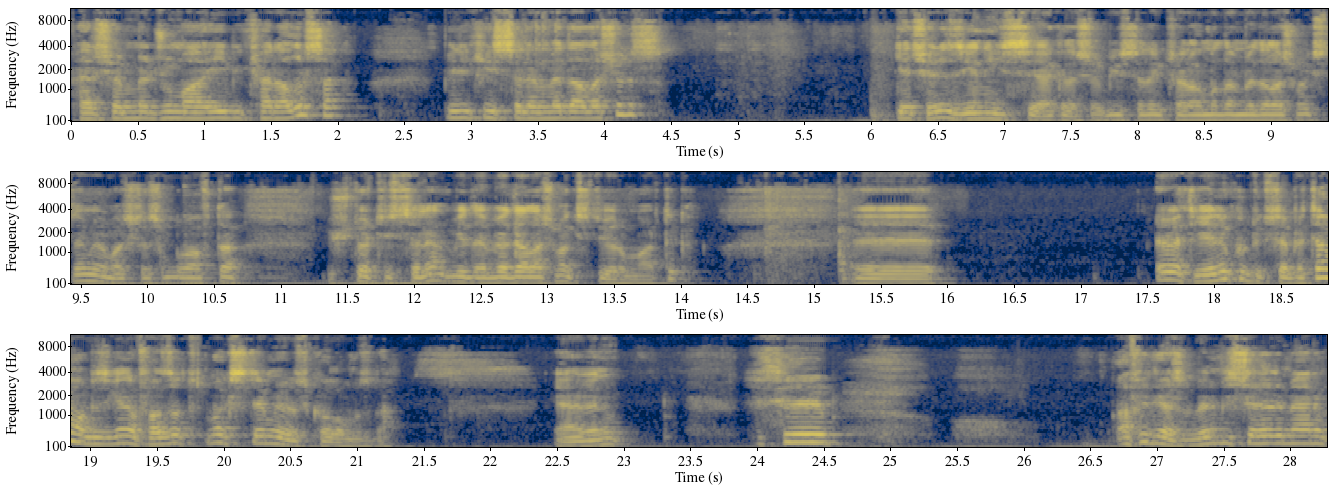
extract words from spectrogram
Perşembe, Cuma iyi bir kar alırsak bir iki hisseden vedalaşırız geçeriz yeni hisse arkadaşlar. Bir hisseden kar almadan vedalaşmak istemiyorum açıkçası. Bu hafta 3-4 hisselen de vedalaşmak istiyorum artık. Ee, evet yeni kurduk sepeti ama biz gene fazla tutmak istemiyoruz kolumuzda. Yani benim hisselerim affedersin benim hisselerim yani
